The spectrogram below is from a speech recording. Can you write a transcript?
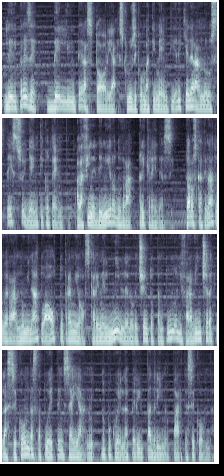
Le riprese dell'intera storia, esclusi i combattimenti, richiederanno lo stesso identico tempo. Alla fine De Niro dovrà ricredersi. Toro Scatenato verrà nominato a otto premi Oscar e nel 1981 gli farà vincere la seconda statuetta in sei anni, dopo quella per Il Padrino, parte seconda.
